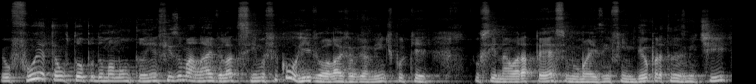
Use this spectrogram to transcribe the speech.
eu fui até o topo de uma montanha, fiz uma live lá de cima, ficou horrível a live, obviamente, porque o sinal era péssimo, mas enfim, deu para transmitir.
